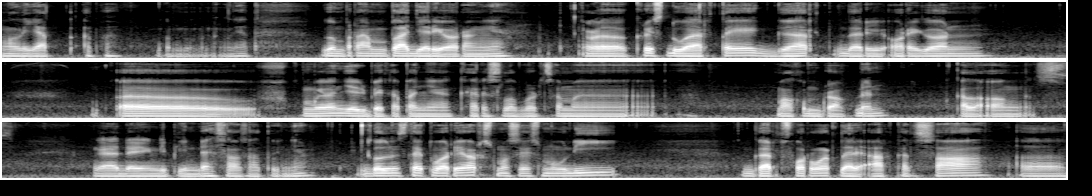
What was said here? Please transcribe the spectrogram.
ngelihat apa? Bukan belum pernah ngelihat belum pernah mempelajari orangnya. Uh, Chris Duarte guard dari Oregon uh, kemudian jadi backupannya Caris LeVert sama Malcolm Brogdon. Kalau nggak ada yang dipindah salah satunya. Golden State Warriors Moses Moody guard forward dari Arkansas uh,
